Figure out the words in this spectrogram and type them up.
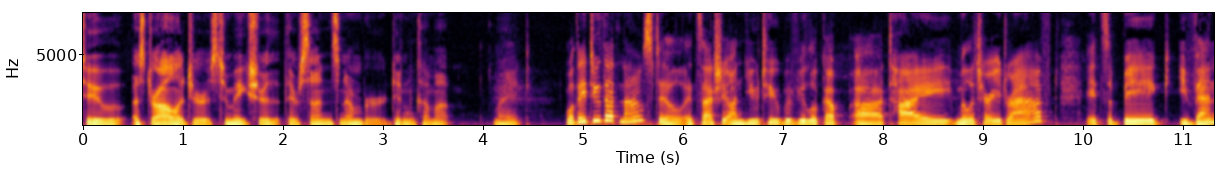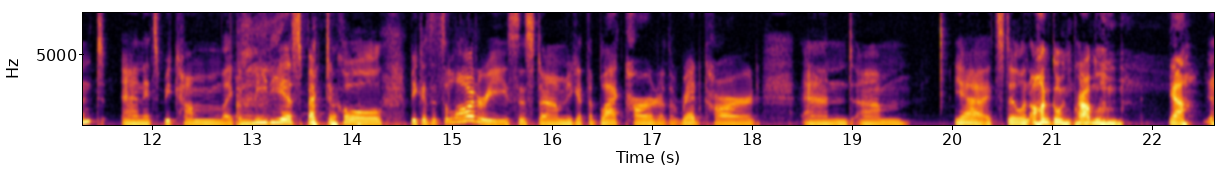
to astrologers to make sure that their son's number didn't come up. Right. Well, they do that now still. It's actually on YouTube. If you look up uh, Thai military draft, it's a big event and it's become like a media spectacle because it's a lottery system. You get the black card or the red card. And um, yeah, it's still an ongoing problem. Yeah. yeah.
